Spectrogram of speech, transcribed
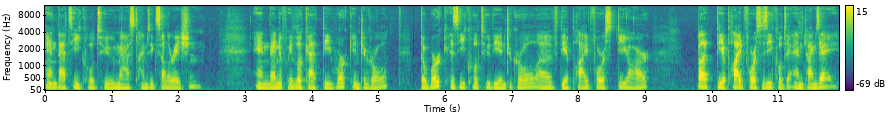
and that's equal to mass times acceleration. And then if we look at the work integral, the work is equal to the integral of the applied force dr, but the applied force is equal to m times a.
